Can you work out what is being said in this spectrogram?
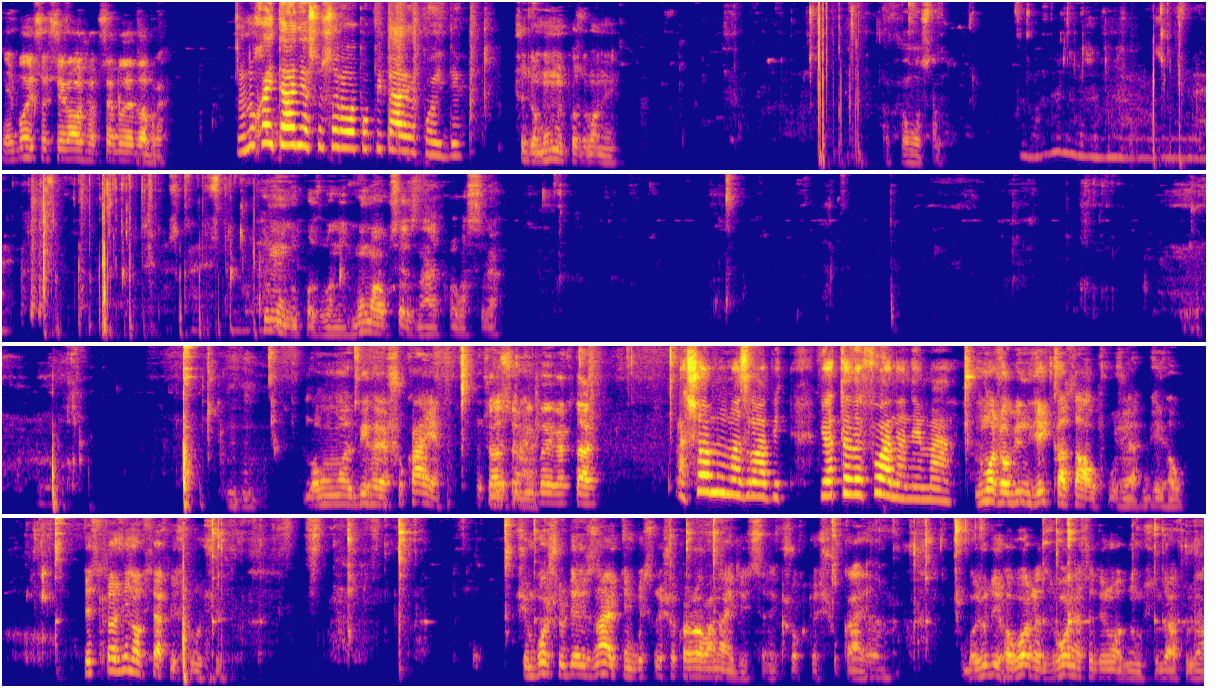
Не бойся, Сережа, все буде добре. А Ну хай Таня Сусарова попитає, пойде. Чи до мами позвони. Що у? Ти мамі позвони. Мама все знає про Василя. Бо мама бігає, шукає. Не собі байрактар. А що мама зробить? Його телефона нема. Ну, може він їй казав уже бігав. Ти скажи на всякий случай. Чим більше людей знають, тим швидше корова знайдеться, якщо хтось шукає. Бо люди говорять, дзвонять один одному сюди-туди.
